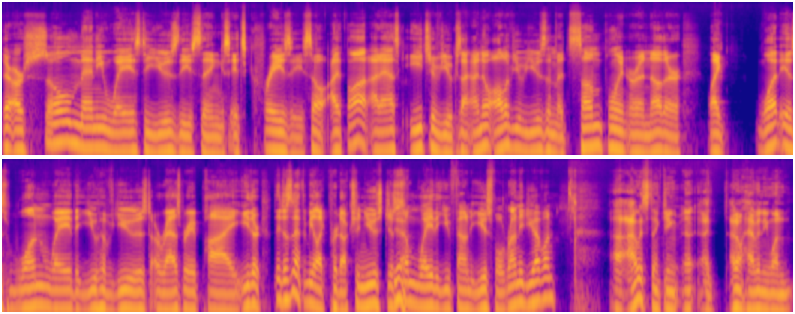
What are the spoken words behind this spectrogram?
There are so many ways to use these things. It's crazy. So I thought I'd ask each of you, because I, I know all of you use them at some point or another. Like, what is one way that you have used a Raspberry Pi? Either it doesn't have to be like production use, just Yeah. some way that you found it useful. Ronnie, do you have one? Uh, I was thinking, uh, I, I don't have anyone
